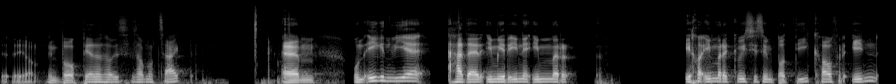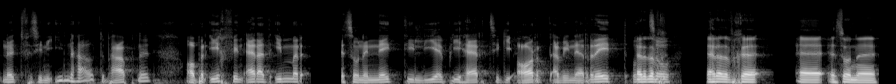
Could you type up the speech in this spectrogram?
äh, ja, mit Bobby hat uns das einmal gezeigt. Ähm, und irgendwie hat er in mir immer, ich habe immer eine gewisse Sympathie gehabt für ihn, nicht für seine Inhalte, überhaupt nicht, aber ich finde, er hat immer so eine nette, liebe, herzige Art, auch wie er redet und Er hat so. Er hat einfach eine, äh, so, eine,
